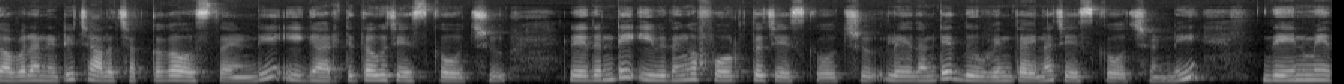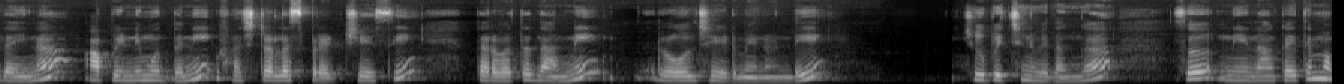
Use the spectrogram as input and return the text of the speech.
గవ్వలు అనేటివి చాలా చక్కగా వస్తాయండి. ఈ గరిటితో చేసుకోవచ్చు లేదంటే ఈ విధంగా ఫోర్క్తో చేసుకోవచ్చు లేదంటే దువ్వెంత అయినా చేసుకోవచ్చు అండి దేని మీదైనా ఆ పిండి ముద్దని ఫస్ట్ అలా స్ప్రెడ్ చేసి తర్వాత దాన్ని రోల్ చేయడమేనండి. చూపించిన విధంగా. సో నేను నాకైతే మా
